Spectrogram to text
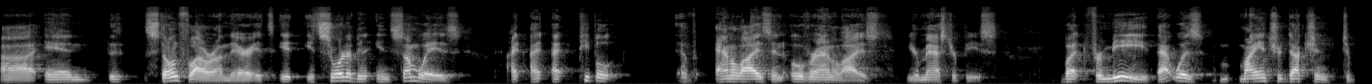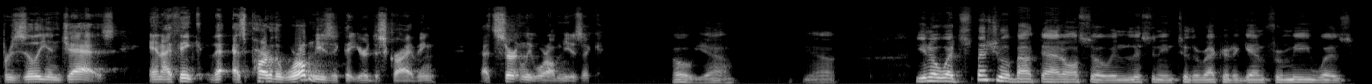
Uh, and the Stoneflower on there, it's, it, it's sort of in, in some ways, I, I, I, people have analyzed and overanalyzed your masterpiece. But for me, that was my introduction to Brazilian jazz. And I think that as part of the world music that you're describing, That's certainly world music. Oh yeah, yeah. You know what's special about that also in listening to the record again for me was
